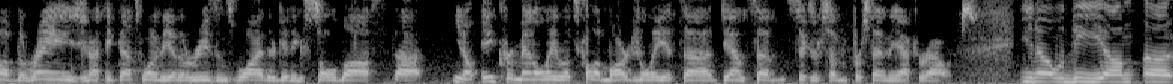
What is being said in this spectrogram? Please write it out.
of the range, and I think that's one of the other reasons why they're getting sold off. Uh, you know, incrementally, let's call it marginally, at uh, down seven, six or seven percent in the after hours. You know, the um, uh,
